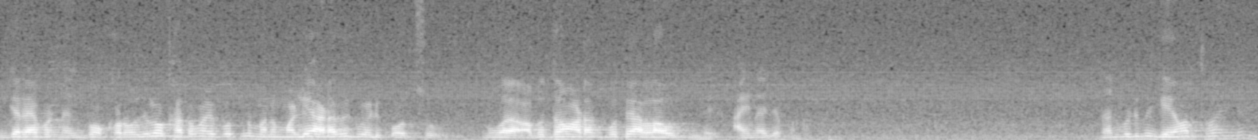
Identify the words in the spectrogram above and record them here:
ఇంకా రేపటి ఇంకొక రోజులో ఖతం అయిపోతుంది మనం మళ్ళీ అడవికి వెళ్ళిపోవచ్చు. నువ్వు అబద్ధం ఆడకపోతే అలా అవుతుంది. అయినా చెప్పను? దాన్ని బట్టి మీకు ఏమర్థమైంది?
